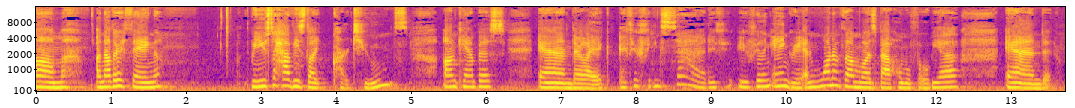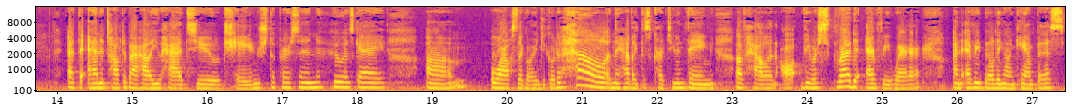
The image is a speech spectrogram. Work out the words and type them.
Um, another thing, we used to have these like cartoons on campus, and they're like, if you're feeling sad, if you're feeling angry, and one of them was about homophobia, and at the end it talked about how you had to change the person who was gay. Um, or else they're going to go to hell. And they had like this cartoon thing of hell, and all, they were spread everywhere on every building on campus.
